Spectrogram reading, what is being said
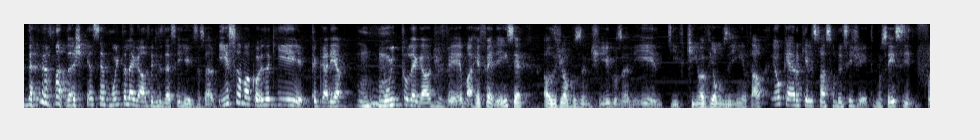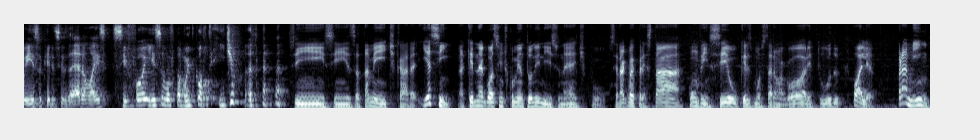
mano, acho que ia ser muito legal se eles fizessem isso, sabe? Isso é uma coisa que ficaria muito legal de ver, uma referência aos jogos antigos ali, que tinha um aviãozinho e tal. Eu quero que eles façam desse jeito. Não sei se foi isso que eles fizeram, mas se foi isso, eu vou ficar muito contente, mano. Sim, sim, exatamente, cara. E assim, aquele negócio que a gente comentou no início, né? Tipo, será que vai prestar? Convenceu o que eles mostraram agora e tudo. Olha, para mim,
